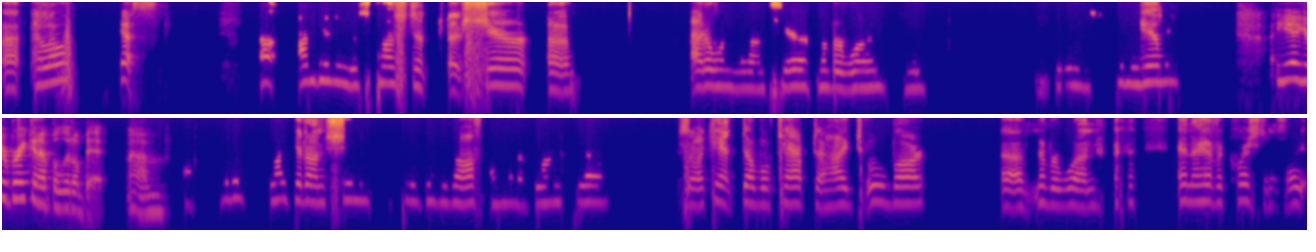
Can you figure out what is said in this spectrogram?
Uh, hello? Yes. Uh, I'm getting this constant uh, share. Uh, I don't want to go on share number one. Can you hear me? Yeah, you're breaking up a little bit. Um, I don't like it on share. I can't get it off. I'm on a blind shell, so I can't double tap to hide toolbar. Uh, number one. and I have a question for you.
